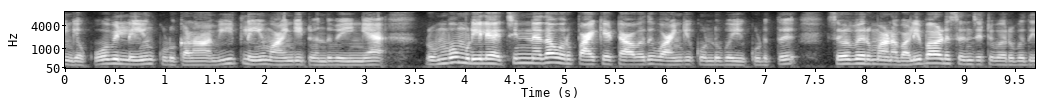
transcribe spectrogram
நீங்கள் கோவில்லையும் கொடுக்கலாம் வீட்லேயும் வாங்கிட்டு வந்து வைங்க. ரொம்ப முடியல. சின்னதாக ஒரு பாக்கெட்டாவது வாங்கி கொண்டு போய் கொடுத்து சிவபெருமான வழிபாடு செஞ்சுட்டு வருவது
